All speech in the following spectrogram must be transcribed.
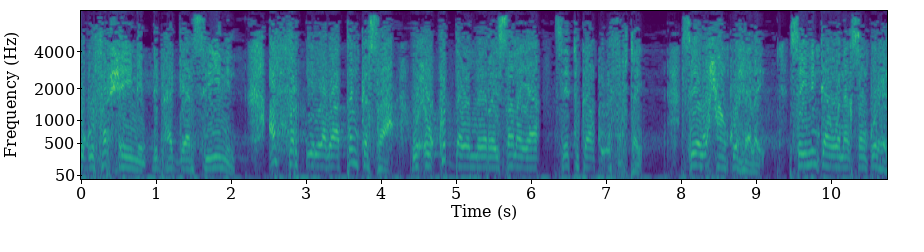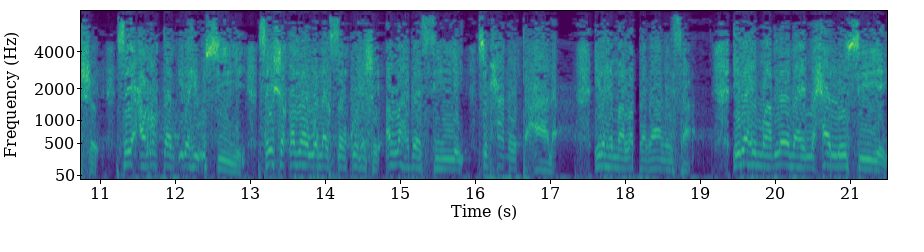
ugu farxaynin dhib ha gaarsiinin. Afar iyo labaatanka saac wuxuu ku dabameeraysanayaa see dukaanku u furtay see waxaan ku helay. Say ninkan wanaagsan ku heshay. Say carruurtan ilaahay u siiyey. Say shaqadaa wanaagsan ku heshay. Allah baa siiyey subxaana wa tacaala. Ilaahay maad la dagaalaysaa. Ilaahay maad leedahay maxaa loo siiyey?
